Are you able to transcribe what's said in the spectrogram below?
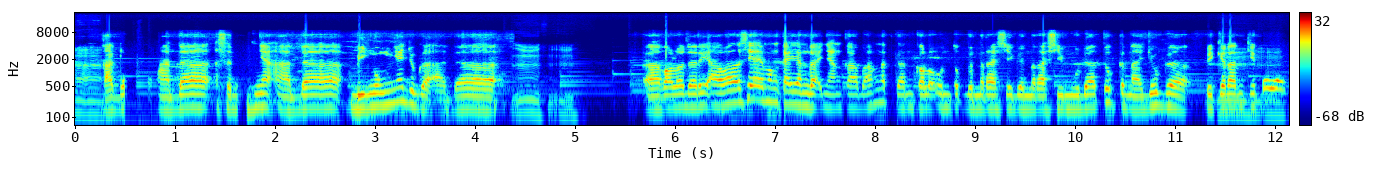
Heeh. kaget ada sedihnya ada bingungnya juga ada Hmm, hmm. Uh, kalau dari awal sih emang kayak nggak nyangka banget kan kalau untuk generasi-generasi muda tuh kena juga pikiran Hmm. kita yang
